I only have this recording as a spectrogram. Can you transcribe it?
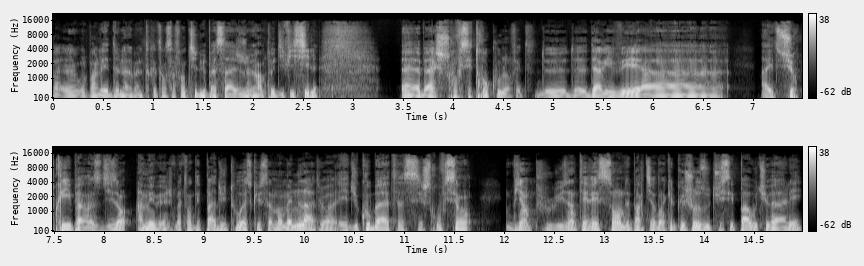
on parlait de la maltraitance infantile le passage un peu difficile. bah je trouve c'est trop cool en fait de d'arriver à à être surpris par se disant ah mais je m'attendais pas du tout à ce que ça m'emmène là tu vois et du coup bah je trouve que c'est bien plus intéressant de partir dans quelque chose où tu sais pas où tu vas aller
